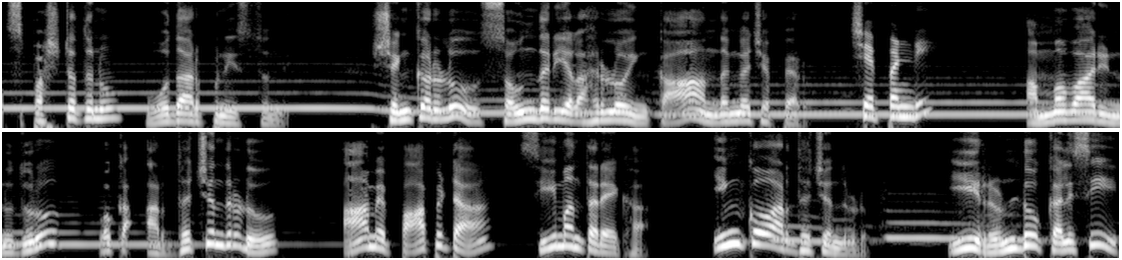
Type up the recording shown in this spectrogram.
స్పష్టతను ఓదార్పుని ఇస్తుంది. శంకరులు సౌందర్య లహరిలో ఇంకా అందంగా చెప్పారు. చెప్పండి. అమ్మవారి నుదురు ఒక అర్ధచంద్రుడు ఆమె పాపిట సీమంతరేఖ ఇంకో అర్ధచంద్రుడు. ఈ రెండూ కలిసి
